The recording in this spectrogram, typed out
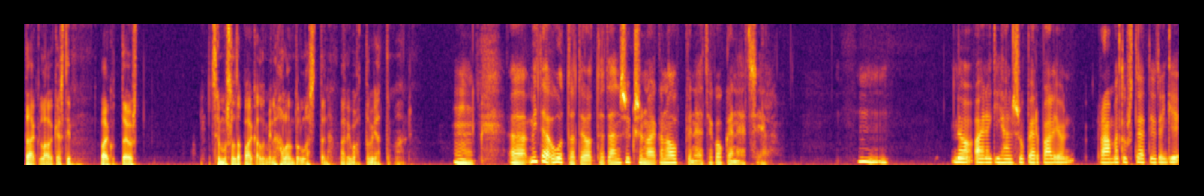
tämä kyllä oikeasti vaikuttaa just semmoiselta paikalta, minne haluan tulla sitten välivuotta viettämään. Mm. Ö, mitä uutta te olette tämän syksyn aikana oppineet ja kokeneet siellä? Hmm. No ainakin ihan super paljon raamatusta, että jotenkin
